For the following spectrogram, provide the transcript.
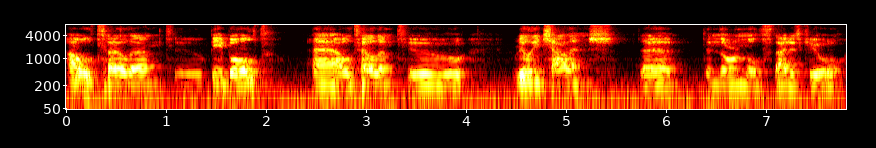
I will tell them to be bold. I will tell them to really challenge the the normal status quo,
